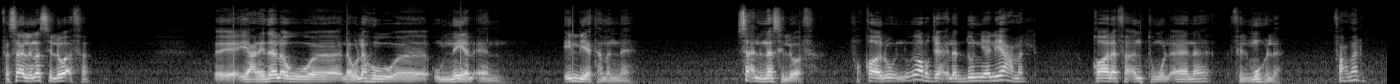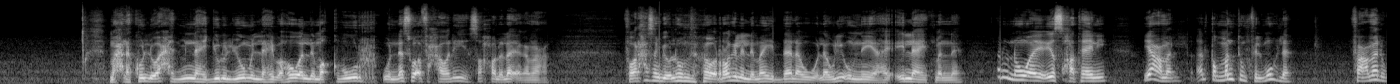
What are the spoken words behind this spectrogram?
فسأل الناس اللي واقفة آه، يعني ده لو لو له آه، أمنية الآن إيه اللي يتمناه؟ سأل الناس اللي واقفة. فقالوا إنه يرجع إلى الدنيا ليعمل. قال فأنتم الآن في المهلة فاعملوا. ما إحنا كل واحد منا هيجيله اليوم اللي هيبقى هو اللي مقبور والناس واقفة حواليه صح ولا لا يا جماعة؟ فهو الحسن بيقول لهم الراجل اللي ميت ده لو لو ليه أمنية إيه اللي هيتمناه؟ قالوا إن هو يصحى تاني يعمل. قال طب ما أنتم في المهلة فاعملوا.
